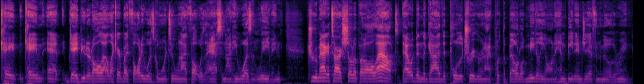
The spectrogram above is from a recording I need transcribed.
came came and debuted it all out like everybody thought he was going to when I thought was asinine he wasn't leaving. Drew McIntyre showed up at All Out. That would have been the guy that pulled the trigger and I put the belt immediately on and him beat MJF in the middle of the ring.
